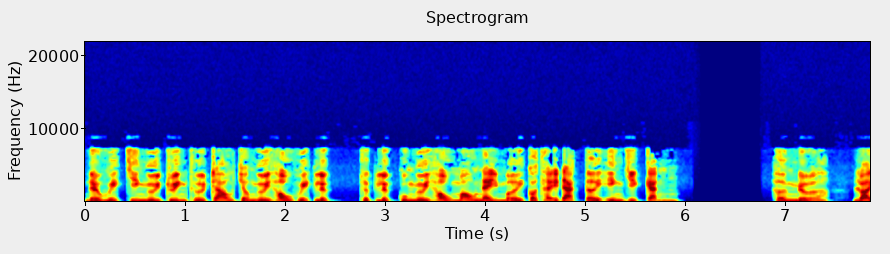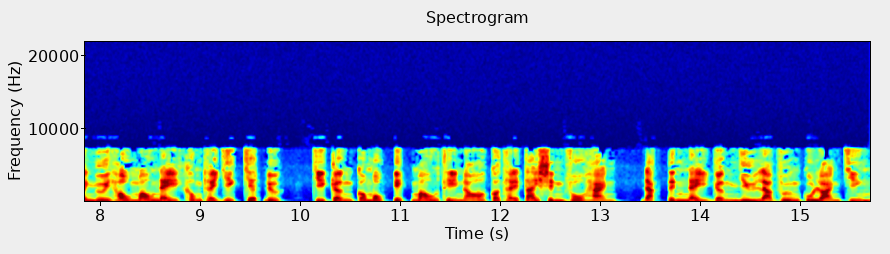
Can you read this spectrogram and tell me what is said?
nếu huyết chi người truyền thừa trao cho người hầu huyết lực, thực lực của người hầu máu này mới có thể đạt tới yên diệt cảnh. Hơn nữa, Loại người hầu máu này không thể giết chết được, chỉ cần có một ít máu thì nó có thể tái sinh vô hạn, đặc tính này gần như là vương của loạn chiến.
